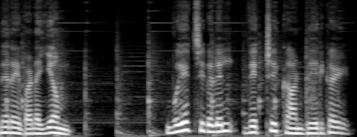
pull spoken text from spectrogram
நிறைவடையும். முயற்சிகளில் வெற்றி காண்பீர்கள்.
